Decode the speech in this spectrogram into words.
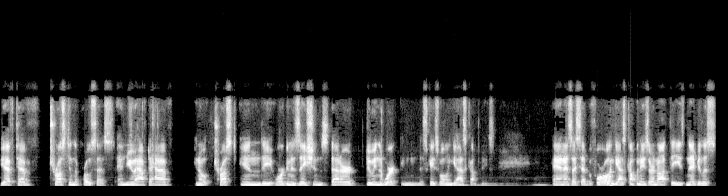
You have to have trust in the process, and you have to have, you know, trust in the organizations that are doing the work. In this case, oil and gas companies. And as I said before, oil and gas companies are not these nebulous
